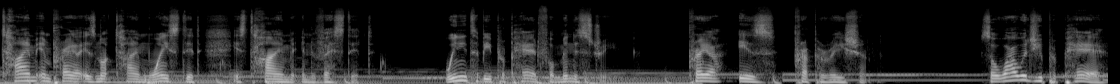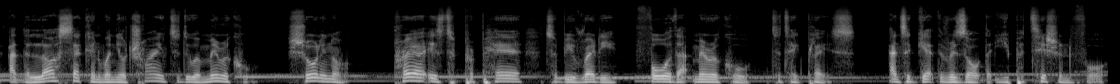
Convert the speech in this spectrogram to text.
Time in prayer is not time wasted, it's time invested. We need to be prepared for ministry. Prayer is preparation. So, why would you prepare at the last second when you're trying to do a miracle? Surely not. Prayer is to prepare to be ready for that miracle to take place and to get the result that you petitioned for.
